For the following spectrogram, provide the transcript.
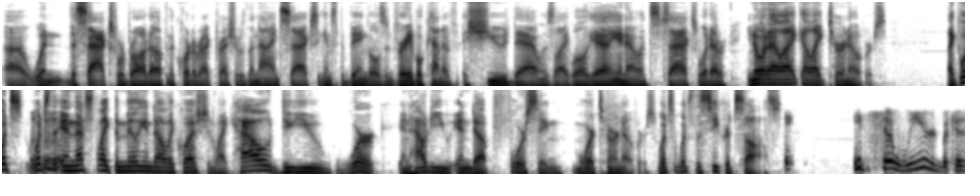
uh, when the sacks were brought up and the quarterback pressure was the nine sacks against the Bengals, and Vrabel kind of eschewed that and was like, "Well, yeah, you know, it's sacks, whatever. You know what I like? I like turnovers." Like what's what's the and that's like the million dollar question. Like how do you work and how do you end up forcing more turnovers? What's what's the secret sauce? It's so weird because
